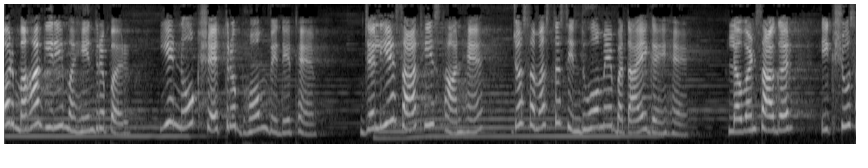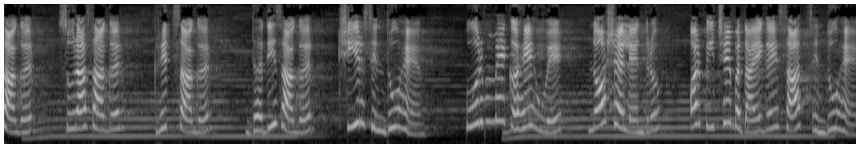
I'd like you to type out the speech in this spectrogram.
और महागिरी महेंद्र पर। ये नौ क्षेत्र भौम विदित हैं। जलीय सात ही स्थान हैं, जो समस्त सिंधुओं में बताए गए हैं। लवण सागर इक्षु सागर सुरा सागर घृत सागर दधि सागर, क्षीर सिंधु हैं। पूर्व में कहे हुए नौ शैलेंद्र और पीछे बताए गए सात सिंधु हैं।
